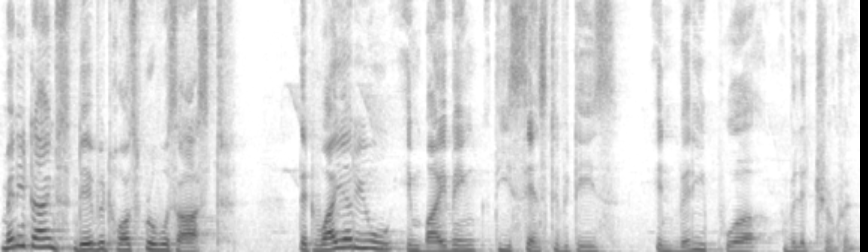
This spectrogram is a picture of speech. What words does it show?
Many times David Horsburgh was asked that why are you imbibing these sensitivities in very poor village children?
